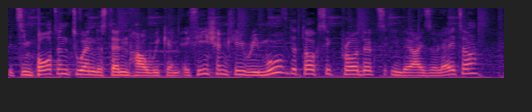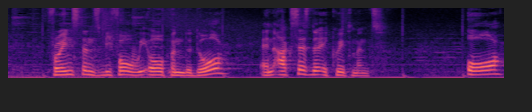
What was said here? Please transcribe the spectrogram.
It's important to understand how we can efficiently remove the toxic products in the isolator, for instance, before we open the door and access the equipment, or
